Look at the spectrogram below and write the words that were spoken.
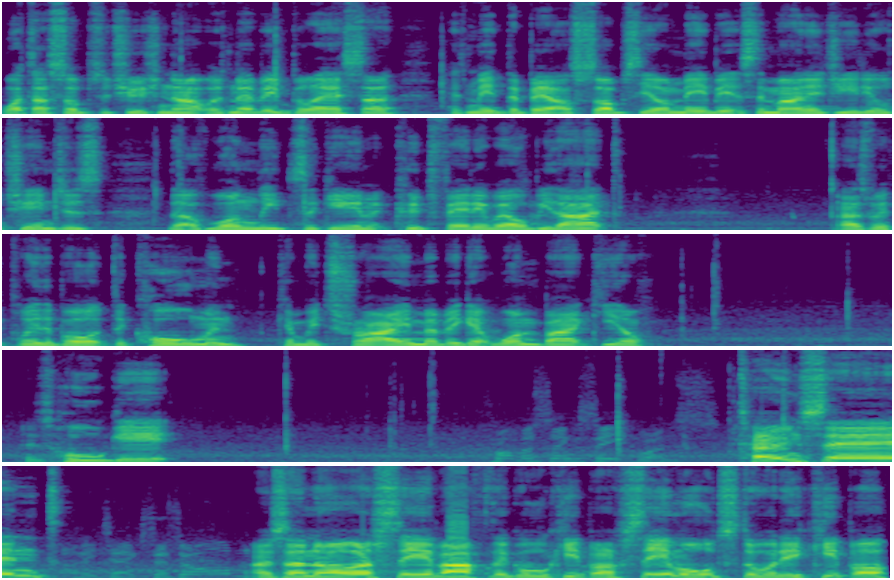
What a substitution that was. Maybe Bielsa has made the better subs here. Maybe it's the managerial changes that have won Leeds the game. It could very well be that. As we play the ball at the Coleman, can we try and maybe get one back here? It's Holgate. Townsend. There's another save after the goalkeeper. Same old story. Keeper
